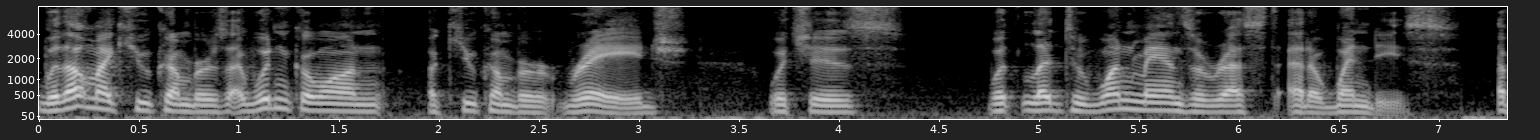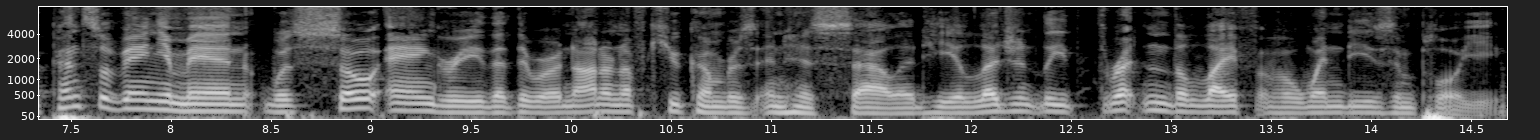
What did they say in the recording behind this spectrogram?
Without my cucumbers, I wouldn't go on a cucumber rage, which is what led to one man's arrest at a Wendy's. A Pennsylvania man was so angry that there were not enough cucumbers in his salad, he allegedly threatened the life of a Wendy's employee.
